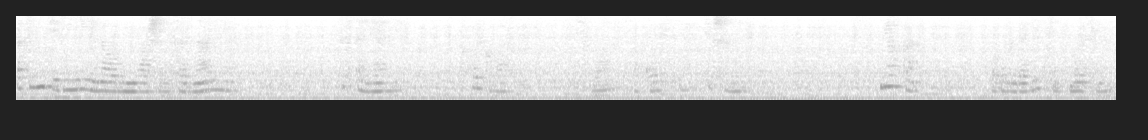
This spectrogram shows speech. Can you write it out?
Оцените изменения на уровне вашего сознания, состояния, сколько вас тепла, спокойствия, тишины. Мягко поблагодарите мысленно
